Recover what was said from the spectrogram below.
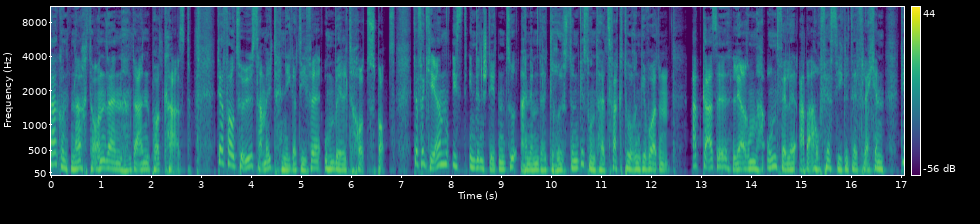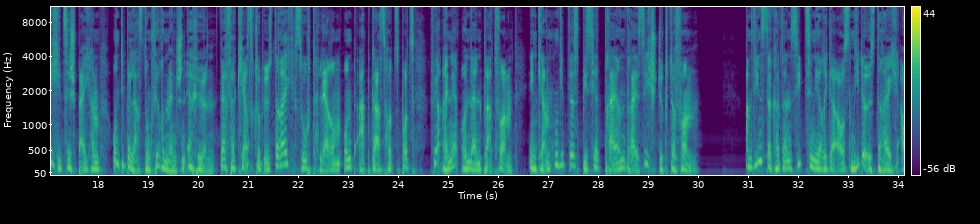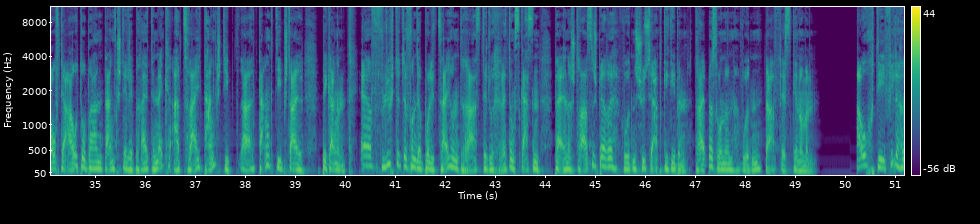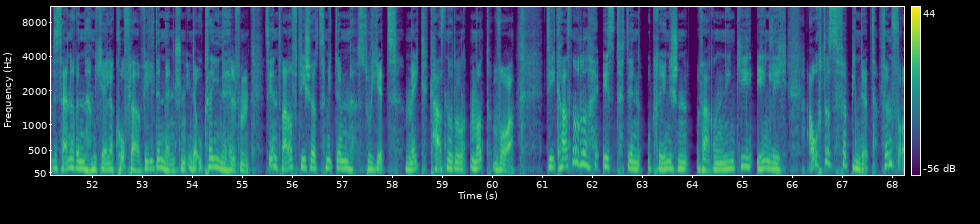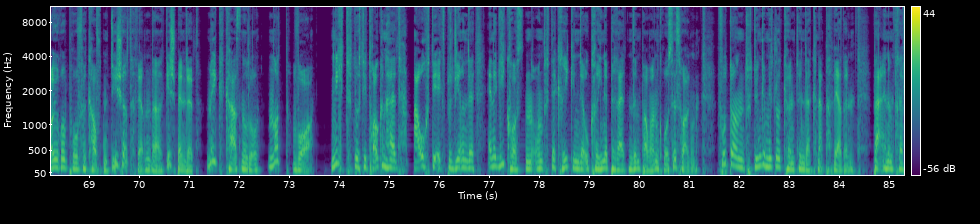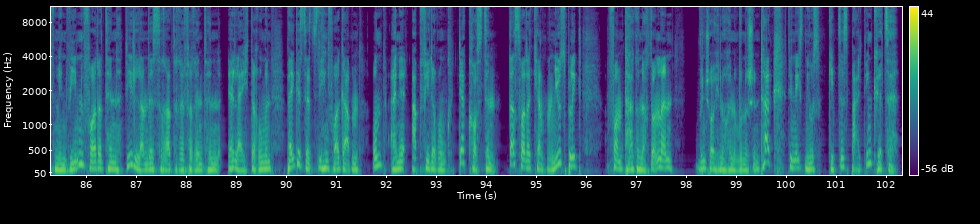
Tag und Nacht online, dein Podcast. Der VZÖ sammelt negative Umwelt-Hotspots. Der Verkehr ist in den Städten zu einem der größten Gesundheitsfaktoren geworden. Abgase, Lärm, Unfälle, aber auch versiegelte Flächen, die Hitze speichern und die Belastung für Menschen erhöhen. Der Verkehrsclub Österreich sucht Lärm- und Abgas-Hotspots für eine Online-Plattform. In Kärnten gibt es bisher 33 Stück davon. Am Dienstag hat ein 17-Jähriger aus Niederösterreich auf der Autobahn Tankstelle Breiteneck A2 Tankstieb, äh, Tankdiebstahl begangen. Er flüchtete von der Polizei und raste durch Rettungsgassen. Bei einer Straßensperre wurden Schüsse abgegeben. Drei Personen wurden da festgenommen. Auch die Vielerdesignerin Michaela Kofler will den Menschen in der Ukraine helfen. Sie entwarf T-Shirts mit dem Sujet Make Cars Noodle Not War. Die Karsnudel ist den ukrainischen Warninki ähnlich. Auch das verbindet. 5 Euro pro verkauften T-Shirt werden da gespendet. Make Karsnudel, not war. Nicht durch die Trockenheit, auch die explodierende Energiekosten und der Krieg in der Ukraine bereiten den Bauern große Sorgen. Futter und Düngemittel könnten da knapp werden. Bei einem Treffen in Wien forderten die Landesratreferenten Erleichterungen bei gesetzlichen Vorgaben und eine Abfederung der Kosten. Das war der Kärnten Newsblick von Tag und Nacht Online. Wünsche euch noch einen wunderschönen Tag. Die nächsten News gibt es bald in Kürze.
